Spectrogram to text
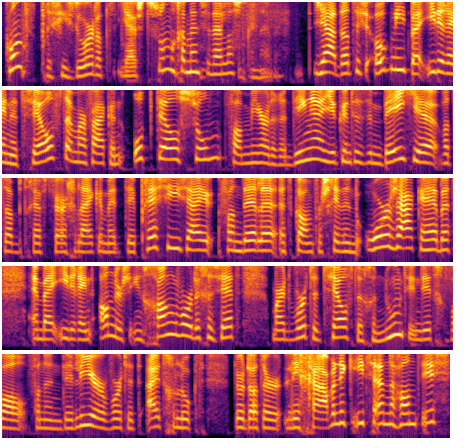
komt het precies door dat juist sommige mensen daar last van hebben? Ja, dat is ook niet bij iedereen hetzelfde, maar vaak een optelsom van meerdere dingen. Je kunt het een beetje wat dat betreft vergelijken met depressie, zei Van Delle. Het kan verschillende oorzaken hebben en bij iedereen anders in gang worden gezet, maar het wordt hetzelfde genoemd. In dit geval van een delier wordt het uitgelokt doordat er lichamelijk iets aan de hand is.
